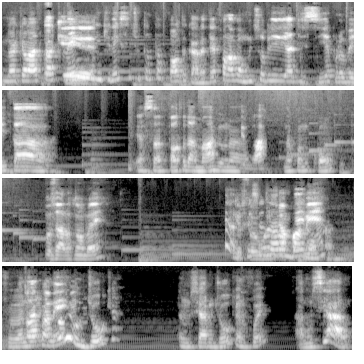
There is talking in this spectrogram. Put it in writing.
Naquela época Porque- nem, a gente nem sentiu tanta falta, cara. Até falava muito sobre a DC aproveitar essa falta da Marvel na, na Comic Con. Usaram também. Cara, não sei se usaram bem, não, cara. Foi o ano Falaram do Aquaman e o Joker. Anunciaram o Joker, não foi? Anunciaram.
